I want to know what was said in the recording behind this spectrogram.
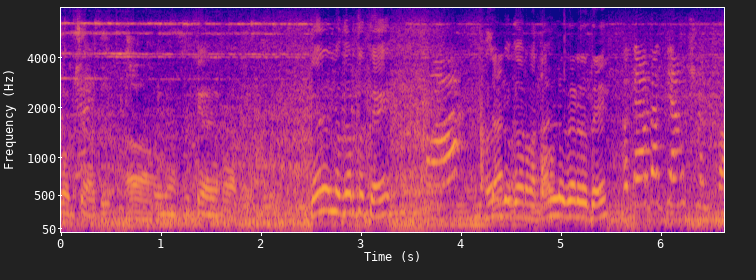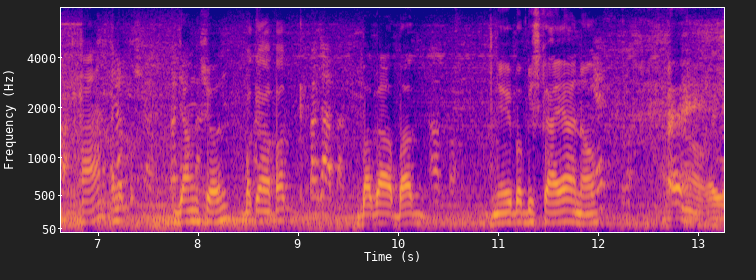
Vlog si ate. Oo. Ano, kaya ano ate? Kaya anong lugar to, te? Ha? Anong lugar na to? Anong lugar to, te? Bagabag Junction pa. Ha? Ano? Junction. Junction? Bagabag. Bagabag. Bagabag. Opo. Nueva Vizcaya, no? Yes po. Okay.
